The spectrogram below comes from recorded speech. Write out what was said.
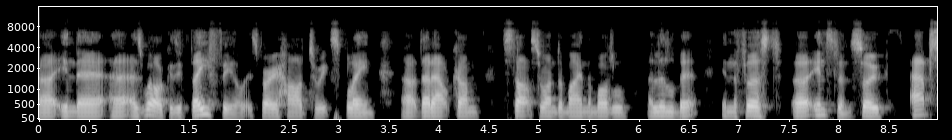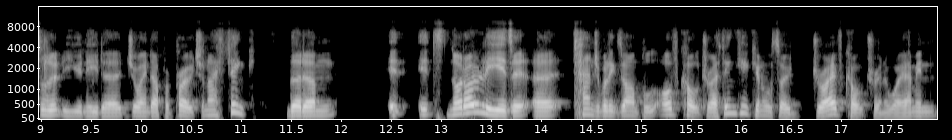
uh, in there uh, as well. Because if they feel it's very hard to explain uh, that outcome, starts to undermine the model a little bit. in the first uh, instance. So absolutely, you need a joined up approach. And I think that um, it, it's not only is it a tangible example of culture, I think it can also drive culture in a way. I mean,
